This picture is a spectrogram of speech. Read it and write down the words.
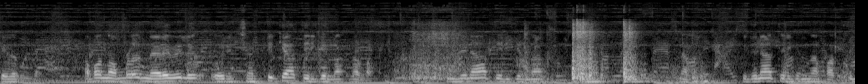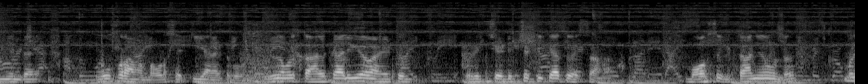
ചെയ്തിട്ടുണ്ട്. അപ്പോൾ നമ്മൾ നിലവിൽ ഒരു ചട്ടിക്കകത്തിരിക്കുന്ന കണ്ടോ ഇതിനകത്തിരിക്കുന്ന. ഇതിനകത്തിരിക്കുന്ന പത്തിഞ്ചിന്റെ ഊഫറാണ് നമ്മൾ അവിടെ സെറ്റ് ചെയ്യാനായിട്ട് പോകുന്നത്. ഇത് നമ്മൾ താൽക്കാലികമായിട്ടും ഒരു ചെടിച്ചട്ടിക്കകത്ത് വെച്ചാണ് ബോക്സ് കിട്ടാഞ്ഞതുകൊണ്ട് നമ്മൾ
